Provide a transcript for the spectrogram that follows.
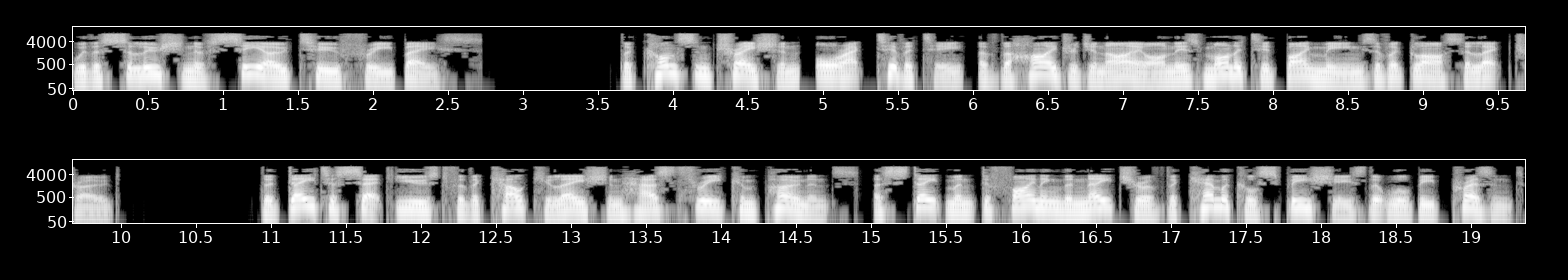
with a solution of CO2-free base. The concentration, or activity, of the hydrogen ion is monitored by means of a glass electrode. The data set used for the calculation has three components, a statement defining the nature of the chemical species that will be present,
